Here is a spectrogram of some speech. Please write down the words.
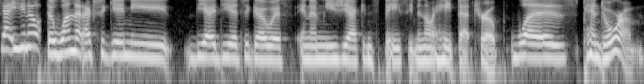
yeah. yeah you know the one that actually gave me the idea to go with an amnesiac in space even though i hate that trope was pandorum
